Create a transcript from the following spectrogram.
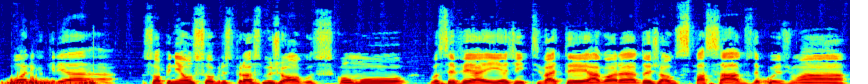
Mônica, eu queria sua opinião sobre os próximos jogos. Como você vê aí, a gente vai ter agora dois jogos passados depois de uma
